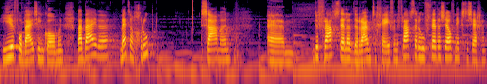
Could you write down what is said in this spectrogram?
hier voorbij zien komen. Waarbij we met een groep samen um, de vraagsteller de ruimte geven. De vraagsteller hoeft verder zelf niks te zeggen.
